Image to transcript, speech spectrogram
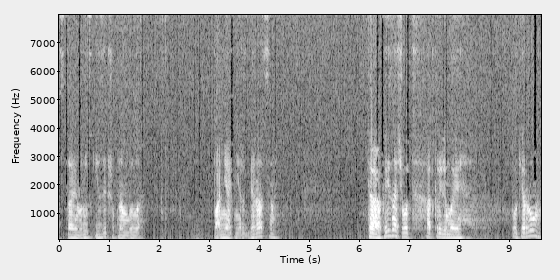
ставим русский язык, чтобы нам было понятнее разбираться. Так, и значит вот открыли мы Poker Room.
